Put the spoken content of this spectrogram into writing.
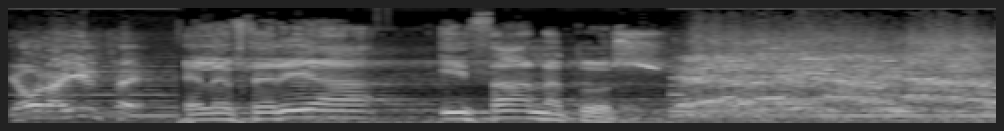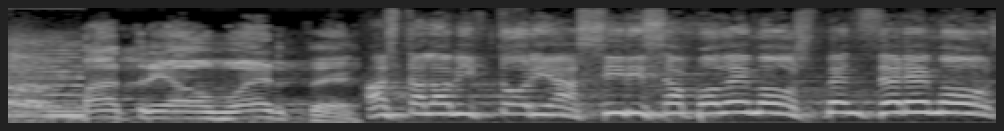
η ώρα ήλθε. Ελευθερία ή θάνατος; Πάτρια ο Μουέρτε. Hasta la victoria, Sirisa Podemos, venceremos.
